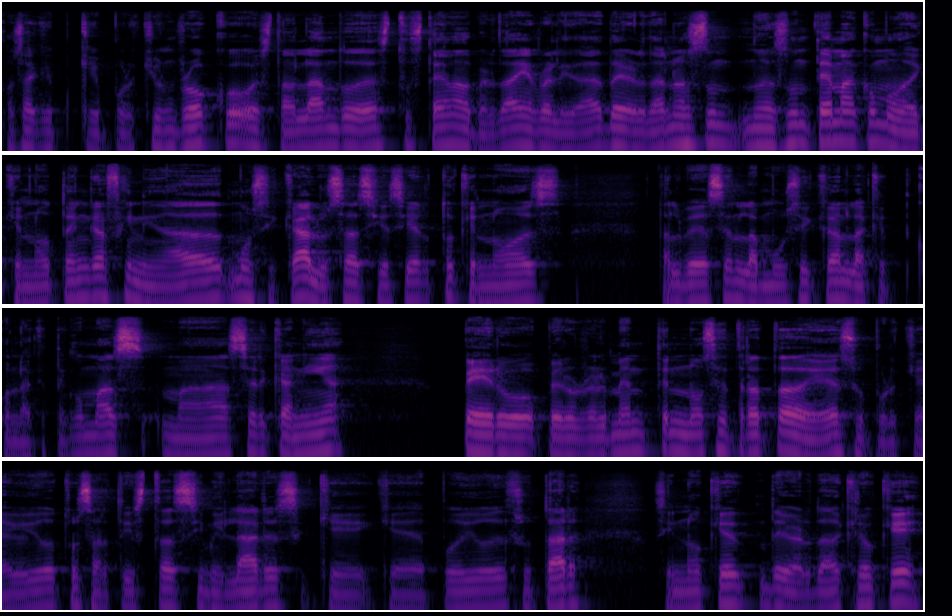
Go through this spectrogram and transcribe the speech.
o sea, que, que porque un roco está hablando de estos temas, ¿verdad? Y en realidad, de verdad, no es, un, no es un tema como de que no tenga afinidad musical. O sea, sí es cierto que no es tal vez en la música en la que, con la que tengo más, más cercanía, pero, pero realmente no se trata de eso, porque hay otros artistas similares que, que he podido disfrutar, sino que de verdad creo que,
